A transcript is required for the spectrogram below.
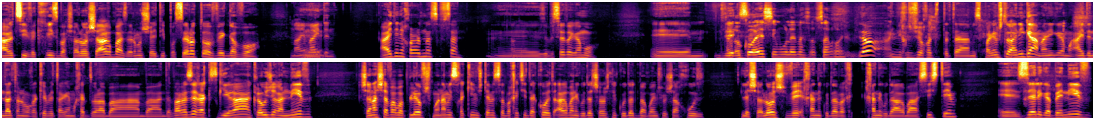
ארצי וקריס בשלוש ארבע, זה לא משהו שהייתי פוסל אותו, וגבוה. מה עם אה, איידן? איידן יכול לעלות מהספסל, אה, אוקיי. זה בסדר גמור. אה, אתה לא כועס אם הוא עולה מהספסל רועי? לא, אני חושב שהוא יכול לתת את המספרים שלו, אני גם, אני גם, איידן דלטון הוא רכבת הרים אחת גדולה בדבר הזה, רק סגירה, closure על ניב, שנה שעבר בפלייאוף, שמונה משחקים, 12 וחצי דקות, 4.3 נקודות ב-43 אחוז לשלוש ו-1.4 אסיסטים. אה, זה לגבי ניב,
